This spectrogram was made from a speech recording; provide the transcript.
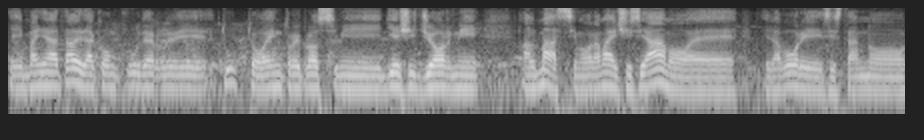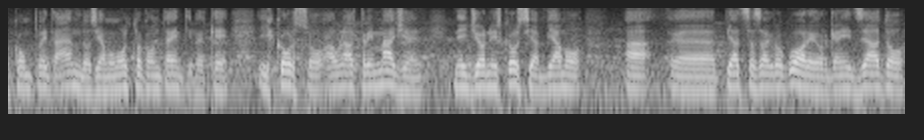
in maniera tale da concluderli tutto entro i prossimi dieci giorni al massimo. Oramai ci siamo e i lavori si stanno completando, siamo molto contenti perché il corso ha un'altra immagine. Nei giorni scorsi abbiamo a eh, Piazza Sacro Cuore organizzato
